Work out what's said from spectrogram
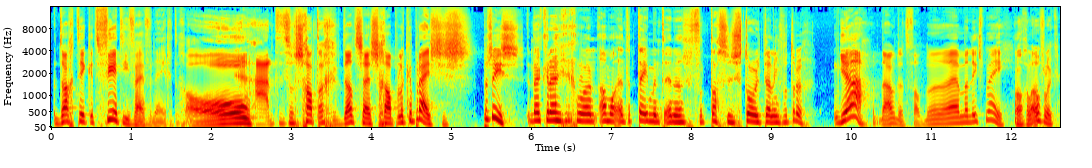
Dagticket 14,95. Oh, Ja, het is toch schattig? dat zijn schappelijke prijsjes. Precies. En daar krijg je gewoon allemaal entertainment en een fantastische storytelling voor terug. Ja, nou, dat valt me helemaal niks mee. Ongelooflijk.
